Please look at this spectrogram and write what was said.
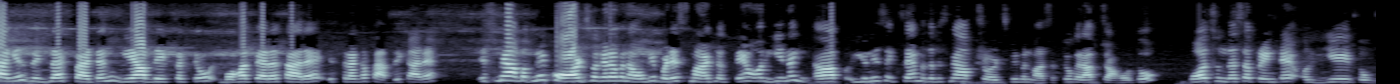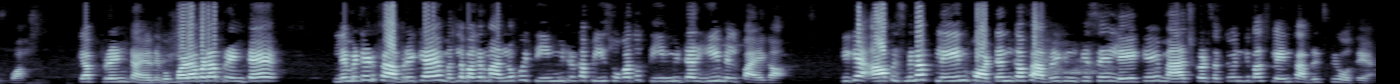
आगे जिग्जैक्ट पैटर्न ये आप देख सकते हो. बहुत प्यारा सा आ रहा है. इस तरह का फैब्रिक आ रहा है. इसमें आप अपने कॉर्ड्स वगैरह बनाओगे बड़े स्मार्ट लगते हैं. और ये ना आप यूनिसेक्स है मतलब इसमें आप शर्ट्स भी बनवा सकते हो अगर आप चाहो तो. बहुत सुंदर सा प्रिंट है. और ये तो वाह क्या प्रिंट आया? देखो बड़ा बड़ा प्रिंट है. लिमिटेड फैब्रिक है मतलब अगर मान लो कोई तीन मीटर का पीस होगा तो तीन मीटर ही मिल पाएगा। ठीक है? आप इसमें ना प्लेन कॉटन का फैब्रिक इनके से लेके मैच कर सकते हो। इनके पास प्लेन फैब्रिक्स भी होते हैं।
